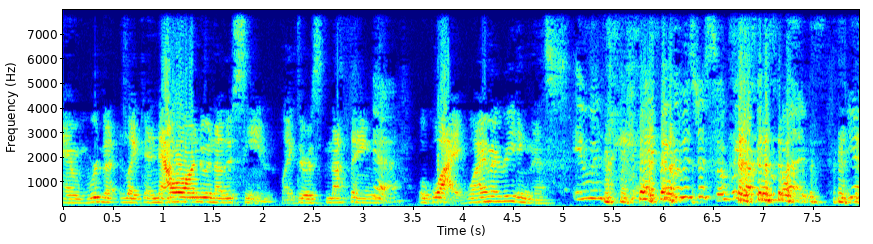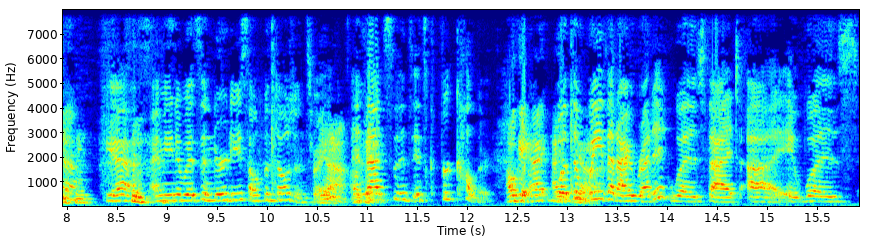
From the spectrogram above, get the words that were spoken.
And we're not, like, and now we're on to another scene. Like, there's nothing. Yeah. Well, why? Why am I reading this? it was, I think it was just so having fun. Yeah. Yeah, I mean, it was a nerdy self-indulgence, right? Yeah, okay. And that's it's, it's for color. Okay, I. I But the yeah. way that I read it was that uh, it was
